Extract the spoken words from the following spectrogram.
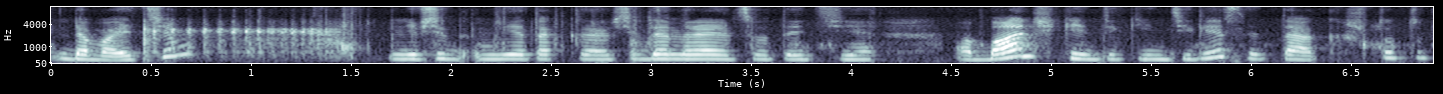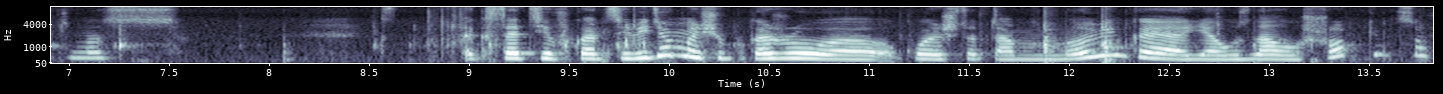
давайте. Мне, всегда, мне так э, всегда нравятся вот эти а, банчики, они такие интересные. Так, что тут у нас? кстати, в конце видео мы еще покажу э, кое-что там новенькое. Я узнала у шопкинцев.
